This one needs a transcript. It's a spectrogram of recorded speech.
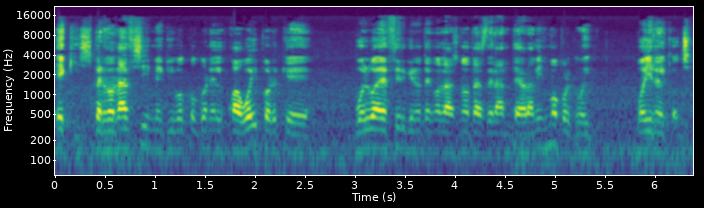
X. Perdonad si me equivoco con el Huawei porque vuelvo a decir que no tengo las notas delante ahora mismo porque voy, voy en el coche.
